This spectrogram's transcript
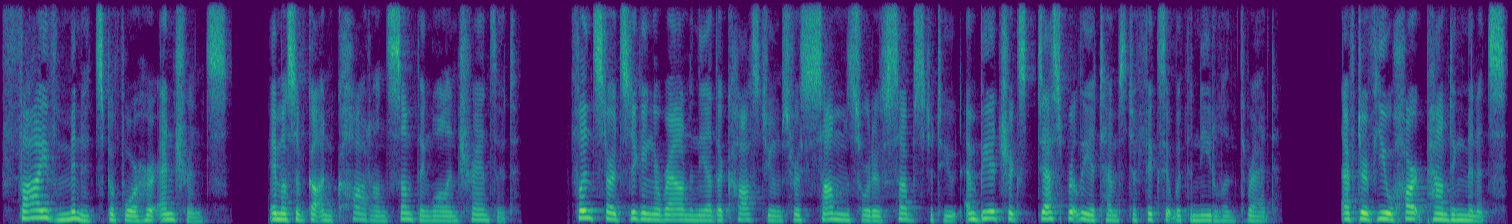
five minutes before her entrance. It must have gotten caught on something while in transit. Flint starts digging around in the other costumes for some sort of substitute, and Beatrix desperately attempts to fix it with the needle and thread. After a few heart pounding minutes,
